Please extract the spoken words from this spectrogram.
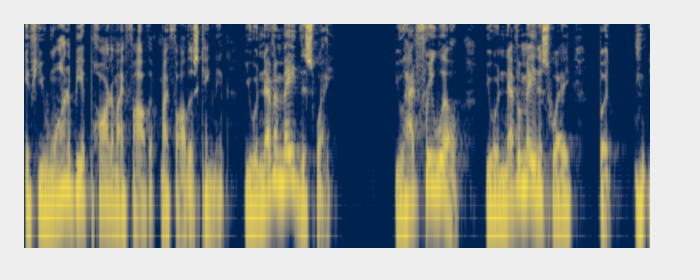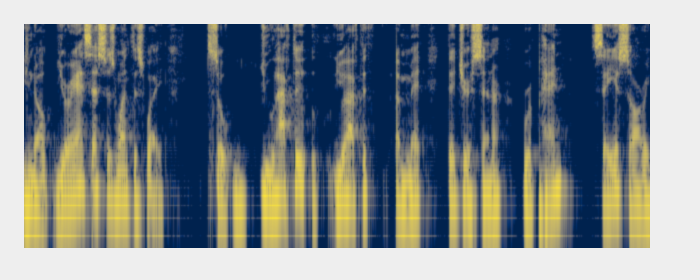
If you want to be a part of my father, my father's kingdom, you were never made this way. You had free will. You were never made this way, but you know your ancestors went this way. So you have to you have to admit that you're a sinner. Repent. Say you're sorry.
